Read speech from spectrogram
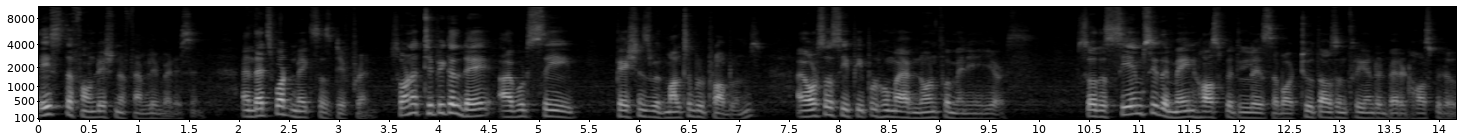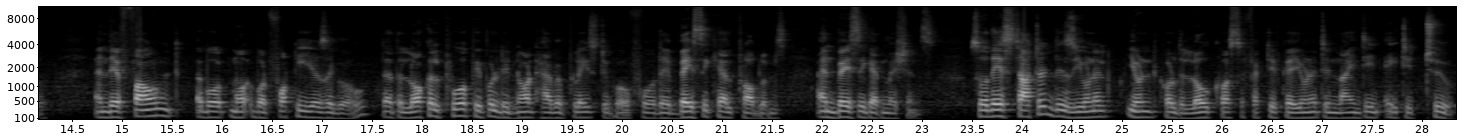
is the foundation of family medicine. And that's what makes us different. So, on a typical day, I would see patients with multiple problems. I also see people whom I have known for many years. So, the CMC, the main hospital, is about 2,300 bedded hospital. And they found about, about 40 years ago that the local poor people did not have a place to go for their basic health problems and basic admissions. So they started this unit, unit called the Low Cost Effective Care Unit in 1982.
